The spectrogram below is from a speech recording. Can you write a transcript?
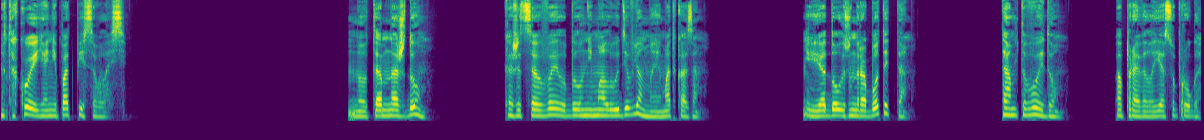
На такое я не подписывалась. «Но там наш дом». Кажется, Вейл был немало удивлен моим отказом. «Я должен работать там?» «Там твой дом», — поправила я супруга.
